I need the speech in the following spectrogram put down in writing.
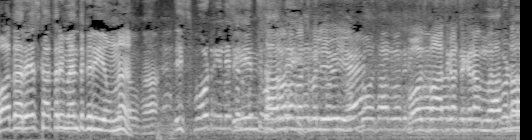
बाधा रेस खातर मेहनत करी है उनने। स्पोर्ट रिलेशन तीन साल है। बात का बढ़ो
